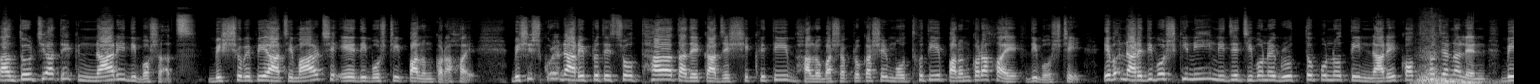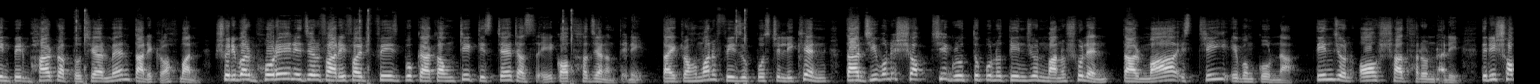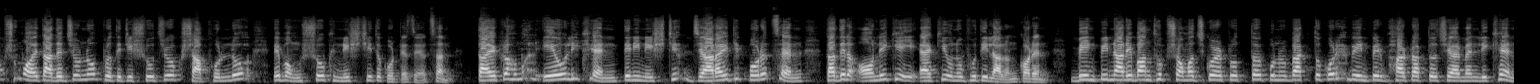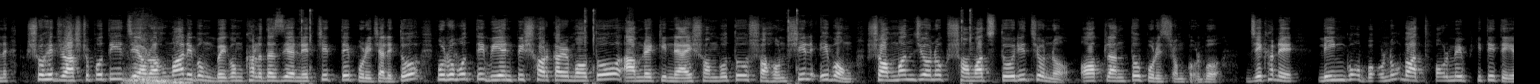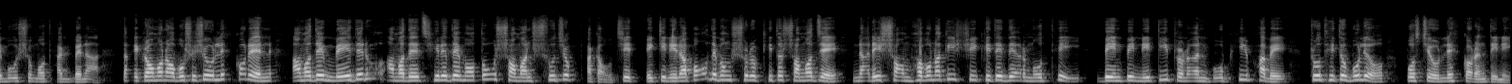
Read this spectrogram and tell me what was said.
আন্তর্জাতিক নারী দিবস আজ। বিশ্বব্যাপী আজই মার্চ এ দিবসটি পালন করা হয়। বিশেষ করে নারীর প্রতি শ্রদ্ধা, তাদের কাজের স্বীকৃতি, ভালোবাসা প্রকাশের মধ্য দিয়ে পালন করা হয় দিবসটি। এবার নারী দিবসকে নিয়ে নিজের জীবনের গুরুত্বপূর্ণ তিন নারীর কথা জানালেন বিএনপির ভারপ্রাপ্ত চেয়ারম্যান তারেক রহমান। শনিবার ভোরে নিজের ভেরিফাইড ফেসবুক অ্যাকাউন্টে একটি স্ট্যাটাসে কথা জানান তিনি। তারেক রহমান ফেসবুক পোস্টে লিখেন, তার জীবনের সবচেয়ে গুরুত্বপূর্ণ তিনজন মানুষ হলেন তার মা, স্ত্রী এবং কন্যা। তিনজন অসাধারণ নারী। তিনি সবসময় তাদের জন্য প্রতিটি সুযোগ, সাফল্য এবং সুখ নিশ্চিত করতে চেয়েছেন। তায়েক রহমান এও লিখেন, তিনি নিশ্চিত, যারা এটি পড়েছেন, তাদের অনেকেই একই অনুভূতি লালন করেন। বিএনপির নারী বান্ধব সমাজ গড়ের প্রত্যয় পুনর্ব্যক্ত করে বিএনপির ভারপ্রাপ্ত চেয়ারম্যান লিখেন, শহীদ রাষ্ট্রপতি জিয়া রহমান এবং বেগম খালেদা জিয়ার নেতৃত্বে পরিচালিত পূর্ববর্তী বিএনপি সরকারের মতো আমরা একটি ন্যায়সঙ্গত, সহনশীল এবং সম্মানজনক সমাজ তৈরির জন্য অক্লান্ত পরিশ্রম করব। যেখানে লিঙ্গ, বর্ণ বা ধর্মের ভিত্তিতে বৈষম্য থাকবে না। তাই ক্রমণ অবশেষে উল্লেখ করেন, আমাদের মেয়েদেরও আমাদের ছেলেদের মতো সমান সুযোগ থাকা উচিত। একটি নিরাপদ এবং সুরক্ষিত সমাজে নারীর সম্ভাবনাকে স্বীকৃতি দেওয়ার মধ্যেই বিএনপির নীতি প্রণয়ন গভীরভাবে প্রথিত বলেও পোস্টে উল্লেখ করেন তিনি।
